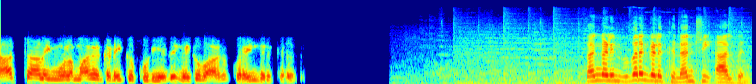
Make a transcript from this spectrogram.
காற்றாலை மூலமாக கிடைக்கக்கூடியது வெகுவாக குறைந்திருக்கிறது. தங்களின் விவரங்களுக்கு நன்றி ஆல்வின்.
